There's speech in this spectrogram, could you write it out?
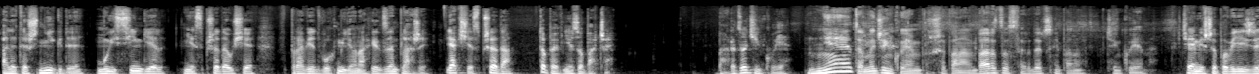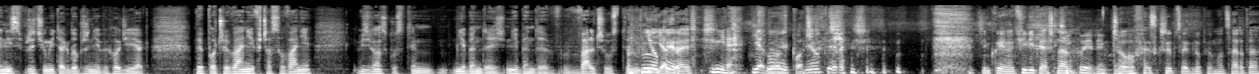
Ale też nigdy mój singiel nie sprzedał się w prawie dwóch milionach egzemplarzy. Jak się sprzeda, to pewnie zobaczę. Bardzo dziękuję. nie, to my dziękujemy, proszę pana. Bardzo serdecznie panu dziękujemy. Chciałem jeszcze powiedzieć, że nic w życiu mi tak dobrze nie wychodzi jak wypoczywanie, wczasowanie. W związku z tym nie będę, nie będę walczył z tym. Nie Jadę- opieraj się. Nie, jadę Człowiek, odpocząć. nie opieraj się. Dziękujemy. Filip Jaślar, Dziękuję pięknie. czołowe skrzypce grupy Mozarta.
